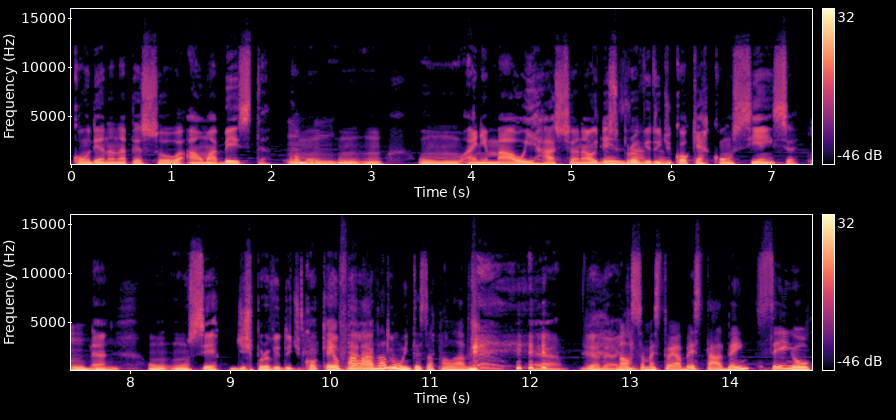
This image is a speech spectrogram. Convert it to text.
condenando a pessoa a uma besta, como Uhum. um, um- um- um animal irracional e desprovido Exato. de qualquer consciência, Uhum. né? um, um ser desprovido de qualquer Eu intelecto. falava muito essa palavra. É, verdade. Nossa, mas tô abestado, hein? Senhor.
